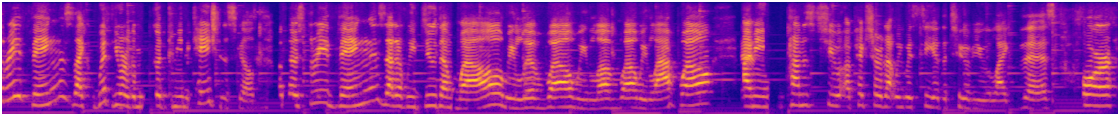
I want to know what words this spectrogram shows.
three things, like with your good communication skills, but those three things that if we do them well, we live well, we love well, we laugh well. I mean, it comes to a picture that we would see of the two of you like this. Or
